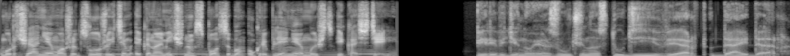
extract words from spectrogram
мурчание может служить им экономичным способом укрепления мышц и костей. Переведено и озвучено студией Верт Дайдер.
